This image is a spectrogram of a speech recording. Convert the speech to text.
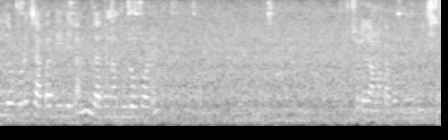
সুন্দর করে চাপা দিয়ে দিলাম যাতে না ধুলো পড়ে চলে জামা কাপড়গুলো গুছিয়ে।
